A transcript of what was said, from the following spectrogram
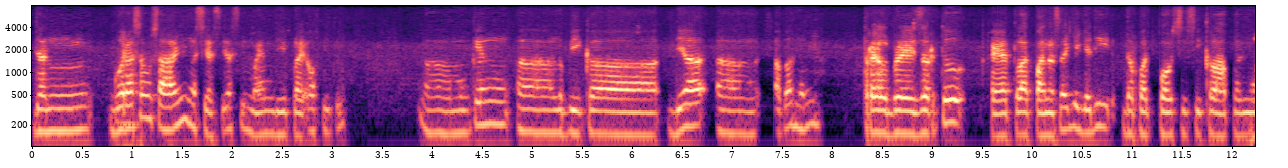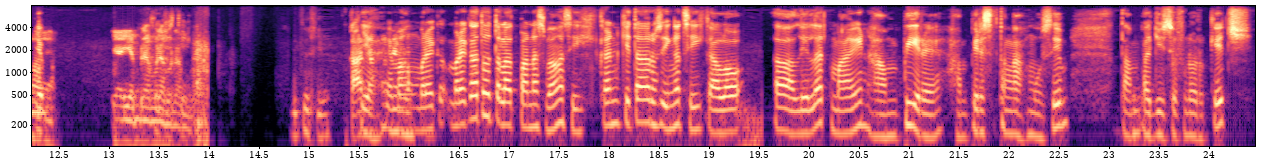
Dan gue rasa usahanya nggak sia-sia sih main di playoff itu. Eh, mungkin eh, lebih ke dia eh, apa namanya? Trailblazer tuh kayak telat panas aja jadi dapat posisi ke-8 Yep. ya ya benar-benar benar itu sih. Ya, emang mereka mereka tuh telat panas banget sih. Kan kita harus ingat sih kalau uh, Lillard main hampir ya, hampir setengah musim tanpa Jusuf Nurkic.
